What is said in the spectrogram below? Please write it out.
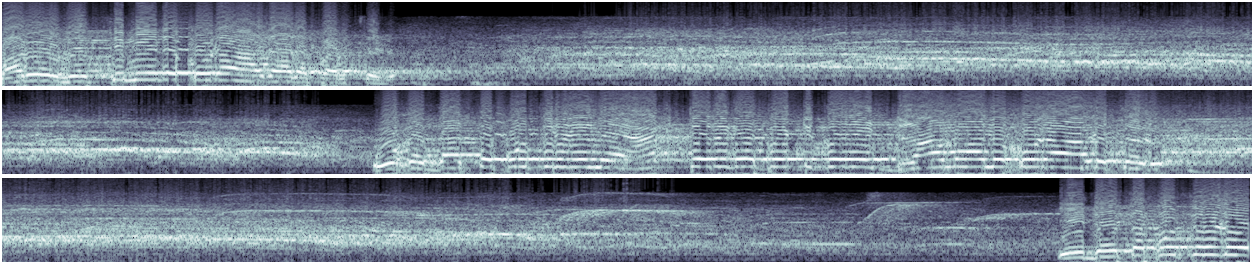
మరో వ్యక్తి మీద కూడా ఆధారపడతాడు. ఒక దత్తపుత్రుడిని యాక్టర్గా పెట్టుకొని డ్రామాను కూడా ఆడుతాడు. ఈ దత్తపుత్రుడు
